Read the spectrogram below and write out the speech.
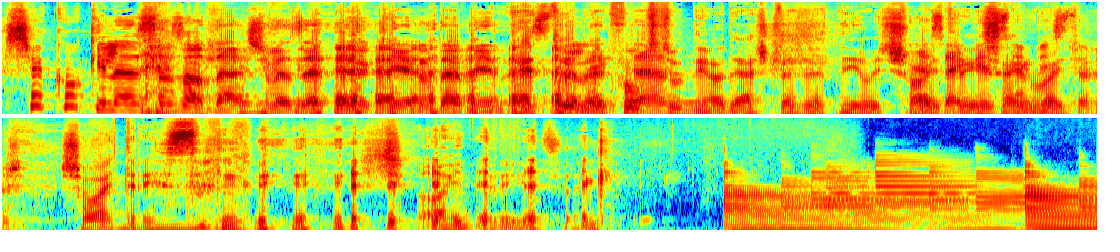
És akkor ki lesz az adásvezető kérdemén. Ezt még fogsz tudni adást vezetni, hogy sajtrészeg vagy. Biztos. Sajtrészeg. Sajtrészeg.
